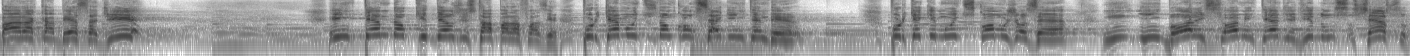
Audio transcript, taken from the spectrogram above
para a cabeça de. Entenda o que Deus está para fazer. Por que muitos não conseguem entender? Por que, que muitos, como José, embora esse homem tenha vivido um sucesso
